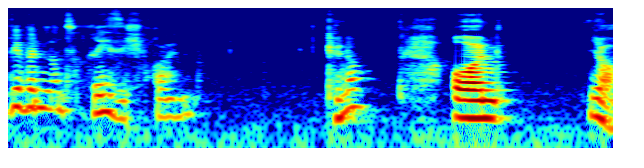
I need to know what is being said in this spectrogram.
Wir würden uns riesig freuen. Genau. Und ja,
